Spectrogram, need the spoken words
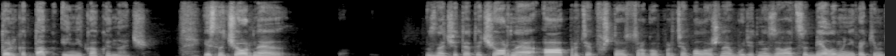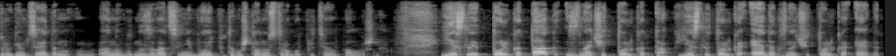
Только так и никак иначе. Если черное значит это черное, а против, что строго противоположное будет называться белым, и никаким другим цветом оно называться не будет, потому что оно строго противоположное. Если только так, значит только так. Если только эдак, значит только эдак.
